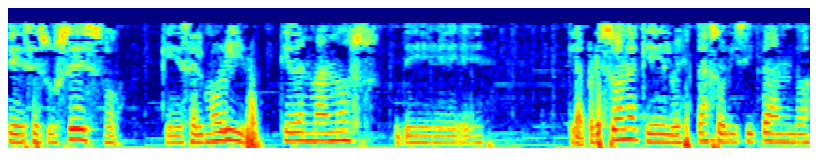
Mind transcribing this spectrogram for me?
de ese suceso, que es el morir, queda en manos de la persona que lo está solicitando.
